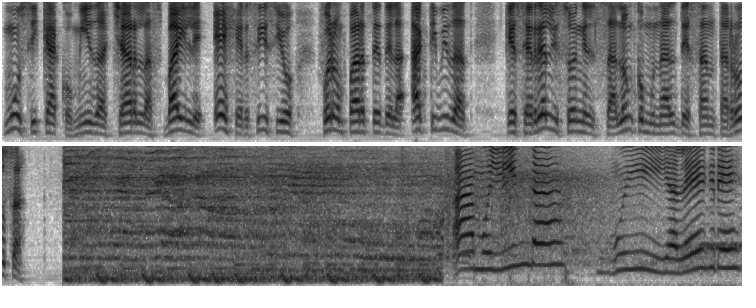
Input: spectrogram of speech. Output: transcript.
Música, comida, charlas, baile, ejercicio fueron parte de la actividad que se realizó en el Salón Comunal de Santa Rosa. Muy linda, muy alegre,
